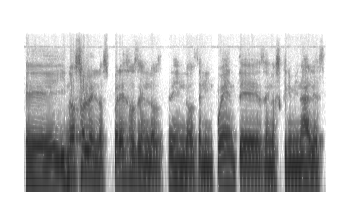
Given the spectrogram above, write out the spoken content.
eh, y no solo en los presos, en los, en los delincuentes, en los criminales.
